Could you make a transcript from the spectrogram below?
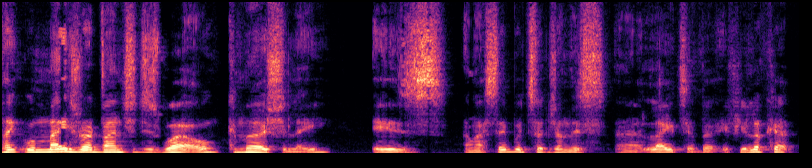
think one major advantage as well commercially is, and I said we'd touch on this uh, later, but if you look at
